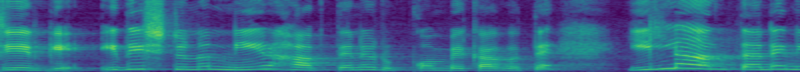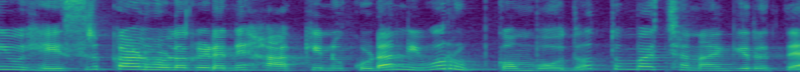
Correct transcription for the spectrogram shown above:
ಜೀರಿಗೆ. ಇದಿಷ್ಟನ್ನು ನೀರು ಹಾಕ್ತೇನೆ ರುಬ್ಕೊಬೇಕಾಗುತ್ತೆ. ಇಲ್ಲ ಅಂತಲೇ ನೀವು ಹೆಸರು ಕಾಳು ಒಳಗಡೆ ಹಾಕಿನೂ ಕೂಡ ನೀವು ರುಬ್ಕೊಬೋದು. ತುಂಬ ಚೆನ್ನಾಗಿರುತ್ತೆ.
